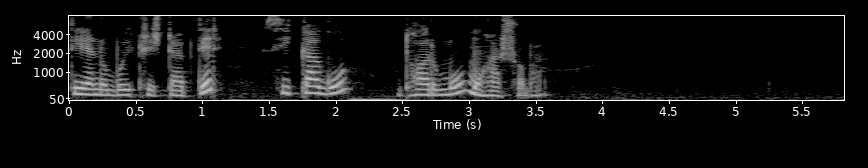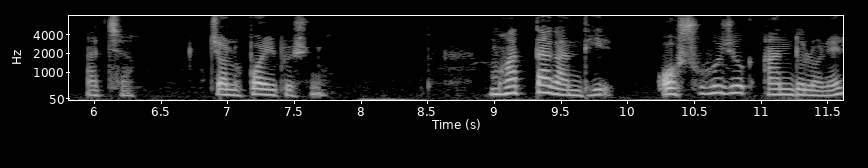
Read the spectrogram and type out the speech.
তিরানব্বই খ্রিস্টাব্দের শিকাগো ধর্ম মহাসভা। আচ্ছা চলো, পরের প্রশ্ন। মহাত্মা গান্ধীর অসহযোগ আন্দোলনের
